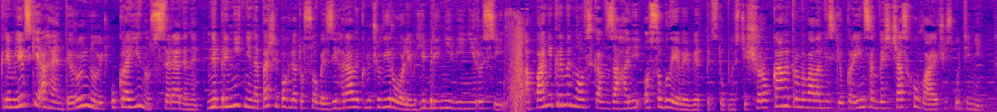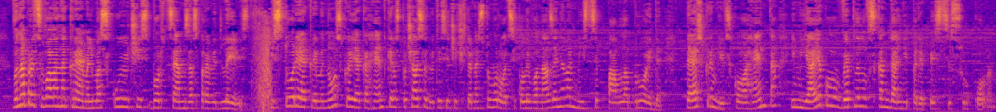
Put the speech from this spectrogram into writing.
Кремлівські агенти руйнують Україну зсередини. Непримітні на перший погляд особи зіграли ключові ролі в гібридній війні Росії. А пані Кременовська взагалі особливий вид підступності, що роками промивала мізки українцям, весь час ховаючись у тіні. Вона працювала на Кремль, маскуючись борцем за справедливість. Історія Кременовської як агентки розпочалася у 2014 році, коли вона зайняла місце Павла Бройде, теж кремлівського агента, ім'я якого виплило в скандальній переписці з Сурковим.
